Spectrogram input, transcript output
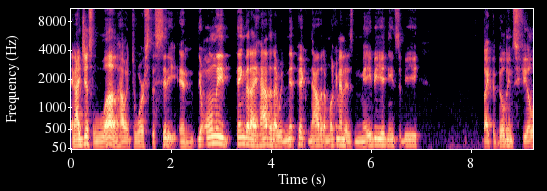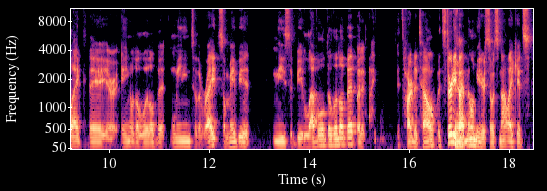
And I just love how it dwarfs the city. And the only thing that I have that I would nitpick now that I'm looking at it is maybe it needs to be like the buildings feel like they are angled a little bit leaning to the right. So maybe it needs to be leveled a little bit, but it, it's hard to tell. It's 35 millimeters, so it's not like it's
